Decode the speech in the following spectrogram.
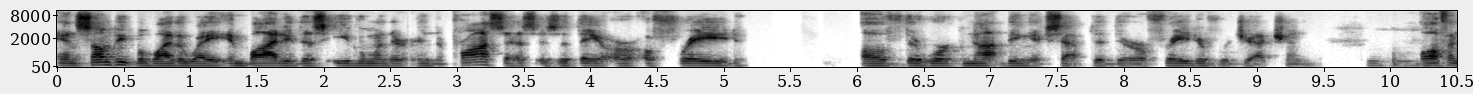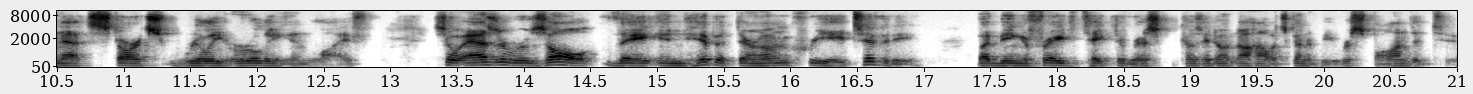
and some people, by the way, embody this even when they're in the process, is that they are afraid of their work not being accepted. They're afraid of rejection. Mm-hmm. Often that starts really early in life. So as a result, they inhibit their own creativity by being afraid to take the risk because they don't know how it's going to be responded to.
